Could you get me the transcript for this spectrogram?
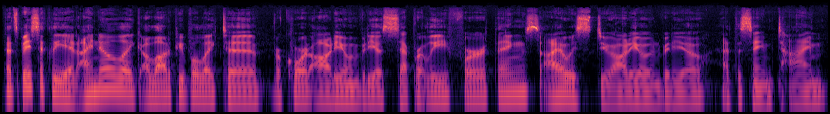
that's basically it. I know like a lot of people like to record audio and video separately for things. I always do audio and video at the same time.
